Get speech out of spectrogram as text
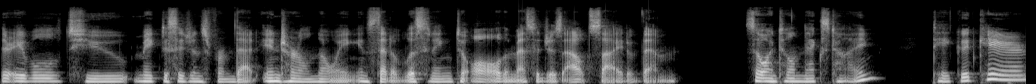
they're able to make decisions from that internal knowing instead of listening to all the messages outside of them. So until next time, take good care.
